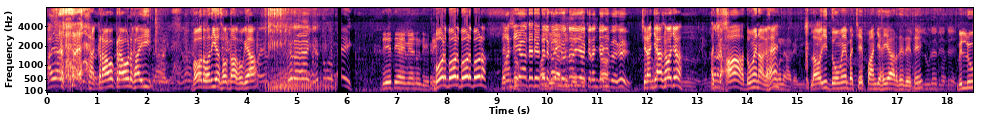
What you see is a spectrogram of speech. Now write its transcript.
4200 ਕਰਾਓ। ਕਰਾਓ ਲਿਖਾਈ। ਬਹੁਤ ਵਧੀਆ ਸੌਦਾ ਹੋ ਗਿਆ। ਦੇ ਤੇ ਐਵੇਂ ਨੂੰ ਦੇ ਬੋਲ ਬੋਲ ਬੋਲ ਬੋਲ। 5000 ਦੇ ਦੇ ਤੇ ਲਿਖਾਈ ਉਹਨਾਂ ਦੀ 54 ਜੀ ਪੈ ਗਏ। 5400 ਚ? ਅੱਛਾ ਆ ਦੋਵੇਂ ਨਾਗ ਹੈ? ਲਓ ਜੀ ਦੋਵੇਂ ਬੱਚੇ 5000 ਦੇ ਦੇਤੇ ਬਿੱਲੂ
